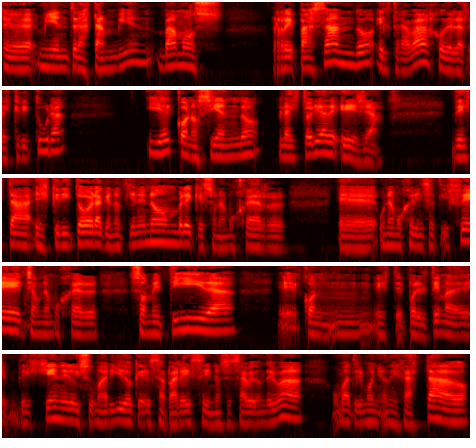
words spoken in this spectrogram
eh, mientras también vamos repasando el trabajo de la reescritura y conociendo la historia de ella, de esta escritora que no tiene nombre, que es una mujer, eh, una mujer insatisfecha, una mujer sometida, eh, con este por el tema de, género y su marido que desaparece y no se sabe dónde va, un matrimonio desgastado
